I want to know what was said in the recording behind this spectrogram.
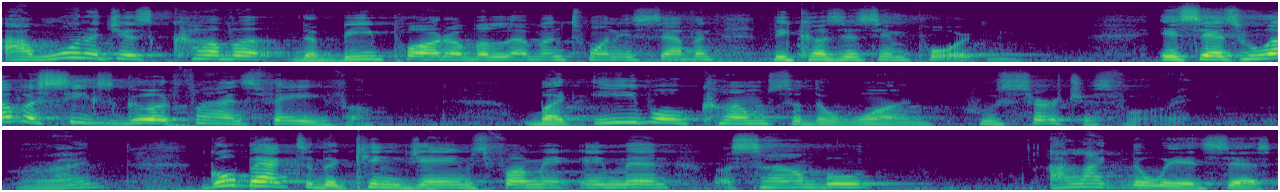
I want to just cover the B part of 1127 because it's important. It says, Whoever seeks good finds favor but evil comes to the one who searches for it. All right? Go back to the King James for me, amen, a sound boot. I like the way it says,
